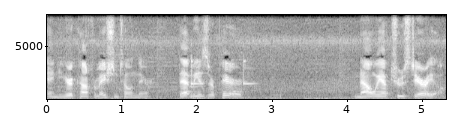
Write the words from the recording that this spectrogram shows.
And you hear a confirmation tone there. That means they're paired. Now we have true stereo.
